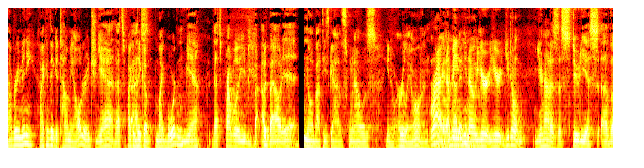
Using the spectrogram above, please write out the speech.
Not very many. I can think of Tommy Aldridge. Yeah, that's I can think of Mike Bordin. Yeah, that's probably b- about it. didn't know about these guys when I was, you know, early on. You Right. know, I like mean, you know, you're you're you don't you're not as a studious of a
